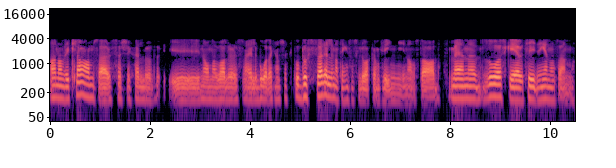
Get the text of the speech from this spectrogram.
ha någon reklam så här för sig själv i någon av valrörelserna, eller båda kanske, på bussar eller någonting som skulle åka omkring i någon stad. Men eh, då skrev tidningen en sån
